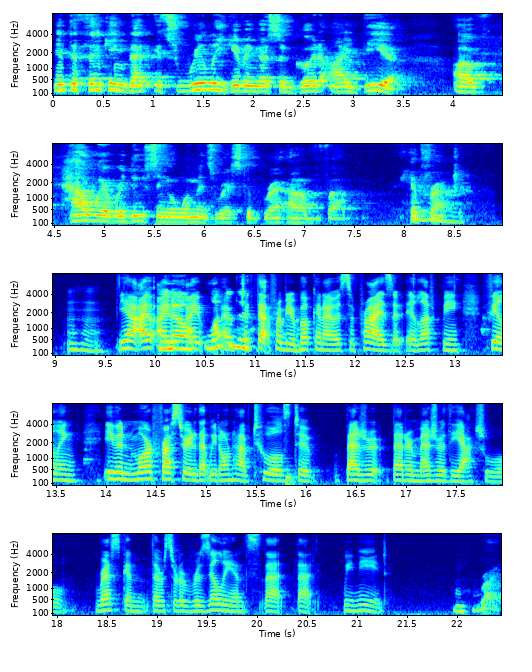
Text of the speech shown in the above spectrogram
into thinking that it's really giving us a good idea of how we're reducing a woman's risk of, of uh, hip mm-hmm. fracture. Mm-hmm. Yeah, I, I, know, I, one I the- took that from your book and I was surprised. It, it left me feeling even more frustrated that we don't have tools to better, better measure the actual risk and the sort of resilience that, that we need. Mm-hmm. Right.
